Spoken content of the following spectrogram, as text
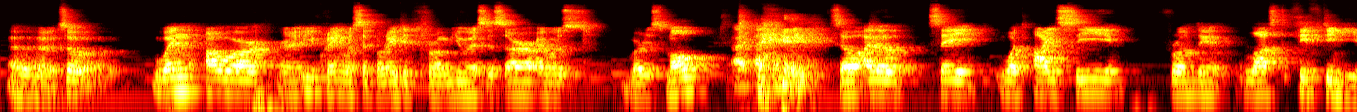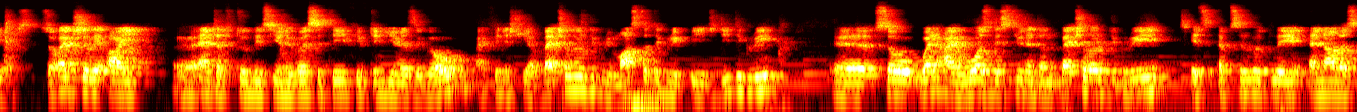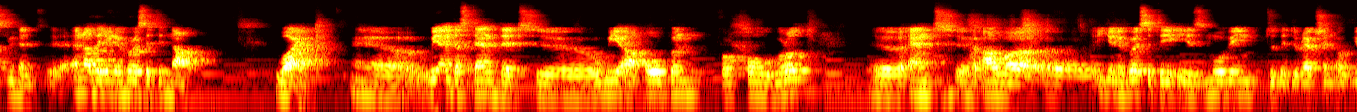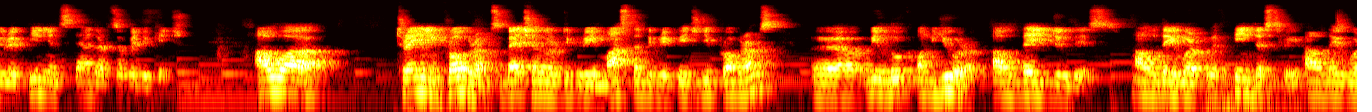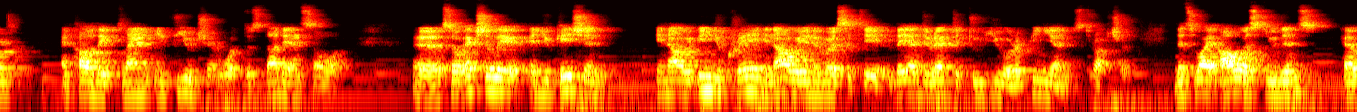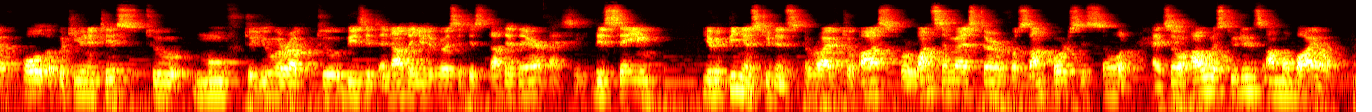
Uh, so when our uh, Ukraine was separated from USSR, I was very small. I, I so I will say what I see from the last 15 years. So actually I entered to this university 15 years ago. I finished here bachelor degree, master degree, PhD degree. Uh, so when I was the student on bachelor degree, it's absolutely another student, uh, another university now. Why? Uh, we understand that uh, we are open for whole world uh, and our university is moving to the direction of European standards of education. Our training programs, bachelor degree, master degree, PhD programs uh, we look on Europe, how they do this, how they work with industry, how they work and how they plan in future what to study and so on. Uh, so actually education in our in Ukraine, in our university, they are directed to European structure. That's why our students have all opportunities to move to Europe, to visit another university, study there. I see. The same European students arrive to us for one semester, for some courses, so on. So our students are mobile.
